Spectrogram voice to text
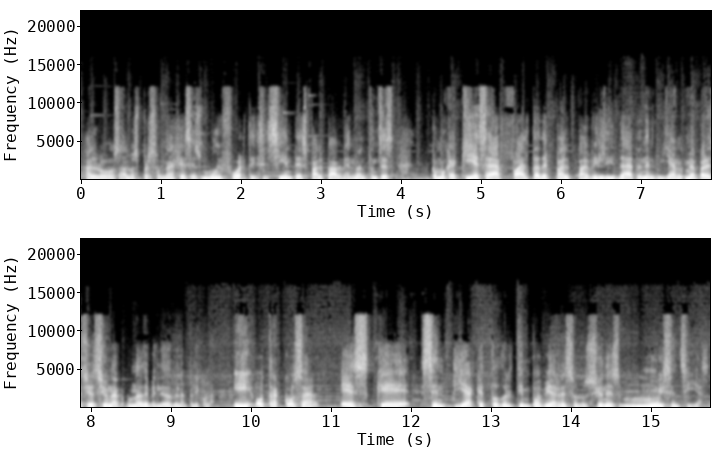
a los, a los personajes es muy fuerte y se siente, es palpable, ¿no? Entonces, como que aquí esa falta de palpabilidad en el villano me pareció así una, una debilidad de la película. Y otra cosa es que sentía que todo el tiempo había resoluciones muy sencillas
